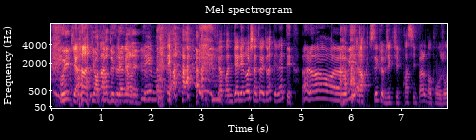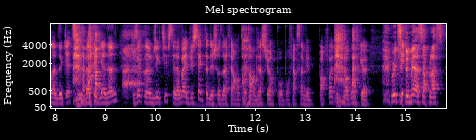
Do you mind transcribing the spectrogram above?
Oui, qui est en, train de galérer. démonter, qui est en train de galérer au château, et toi t'es là, t'es alors euh, oui, alors que tu sais que l'objectif principal dans ton journal de quête c'est battre Ganon, tu sais que ton objectif c'est là-bas et tu sais que t'as des choses à faire entre temps, bien sûr, pour, pour faire ça, mais parfois tu te rends compte que. oui, tu te mets à sa place.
